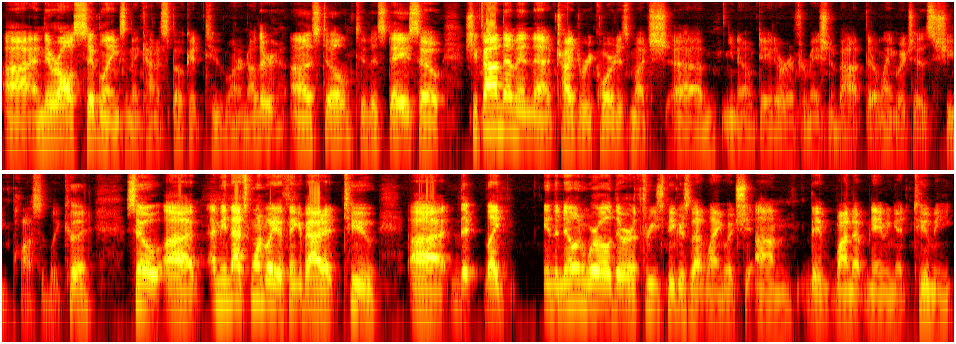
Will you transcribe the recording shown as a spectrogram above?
Uh, and they were all siblings, and they kind of spoke it to one another uh, still to this day. So she found them and uh, tried to record as much, um, you know, data or information about their language as she possibly could. So, uh, I mean, that's one way to think about it too. That, like in the known world, there are three speakers of that language. Um, they wound up naming it Tumi.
